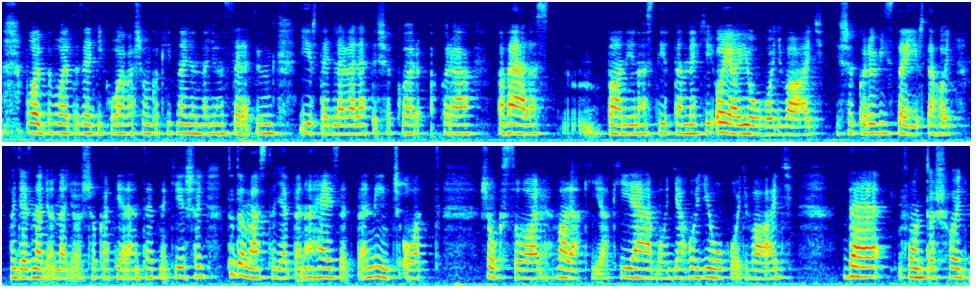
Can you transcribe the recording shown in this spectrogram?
volt, volt az egyik olvasónk, akit nagyon-nagyon szeretünk, írt egy levelet, és akkor, akkor a, a válaszban én azt írtam neki, hogy olyan jó, hogy vagy, és akkor ő visszaírta, hogy, hogy ez nagyon-nagyon sokat jelentett neki, és hogy tudom azt, hogy ebben a helyzetben nincs ott sokszor valaki, aki elmondja, hogy jó, hogy vagy, de fontos, hogy,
